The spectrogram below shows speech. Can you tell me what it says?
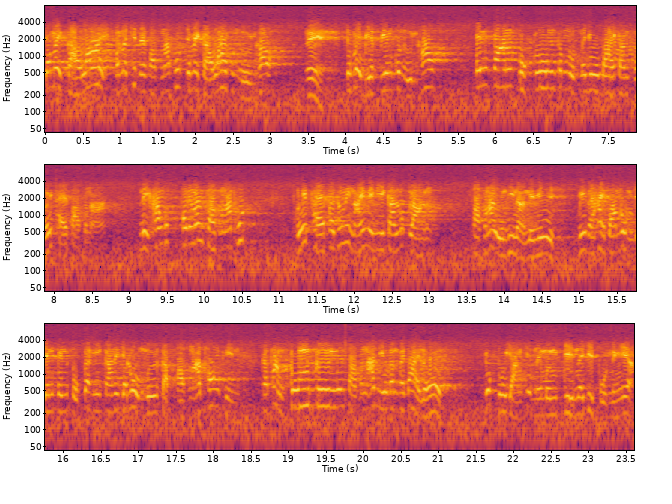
จะไม่กล่าวไล่บรรณชิตในศาสนาพุทธจะไม่กล่าวไล่คนอื่นเขานี่ จะไม่เบียดเบียนคนอื่นเขาเป็นการตกลงกำหนดนโยบายการเผยแผ่ศาสนา นี่ครั้งเพราะฉะนั้นศาสนาพุทธ เผยแผ่ไปทั้งที่ไหนไม่มีการลุกลานศาสนาอื่นที่นั่นไม่มี มีแต่ให้ความร่มเย็นเป็นสุขและมีการที่จะร่วมมือกับศาสนาท้องถิ่น กระทั่งกลมกลืนเป็นศาสนาเดียวกันไปได้เลย ยกตัวอย่างเช่นในเมืองจีนในญี่ปุ่นอย่างเงี้ย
